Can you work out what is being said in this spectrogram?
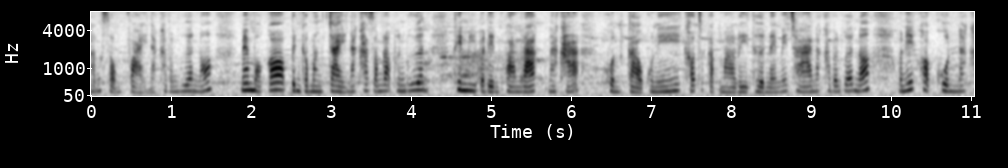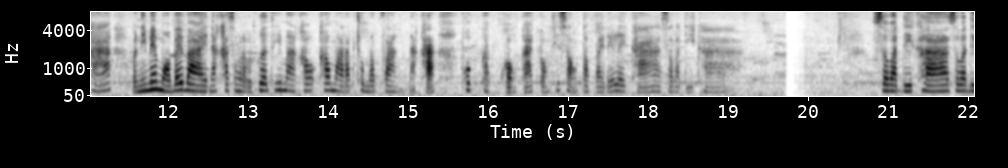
ทั้งสองฝ่ายนะคะเพื่อนๆเนาะแม่หมอก็เป็นกำลังใจนะคะสำหรับเพื่อนๆ ที่มีประเด็นความรักนะคะคนเก่าคนนี้เขาจะกลับมารีเทิร์นในไม่ช้านะคะเพื่อนๆเนาะวันนี้ขอบคุณนะคะ วันนี้แม่หมอบายบายนะคะสำหรับเพื่อนๆที่มาเข้าเข้ามารับชมรับฟังนะคะ พบกับกองการ์ดกองที่ 2 ต่อไปได้เลยค่ะ สวัสดีค่ะ สวัสดีค่ะ สวัสดี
